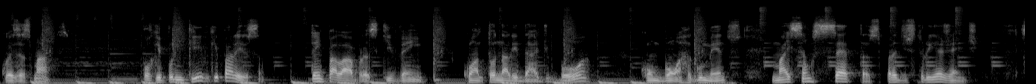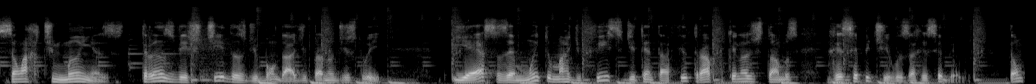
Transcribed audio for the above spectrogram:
coisas más. Porque, por incrível que pareça, tem palavras que vêm com a tonalidade boa, com bons argumentos, mas são setas para destruir a gente. São artimanhas transvestidas de bondade para nos destruir. E essas é muito mais difícil de tentar filtrar porque nós estamos receptivos a recebê-los. Então,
